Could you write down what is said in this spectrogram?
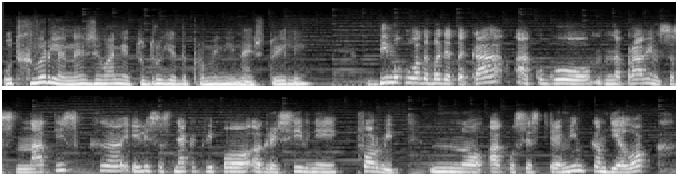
отхвърляне желанието другия да промени нещо или? Би могло да бъде така, ако го направим с натиск или с някакви по-агресивни форми. Но ако се стремим към диалог,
